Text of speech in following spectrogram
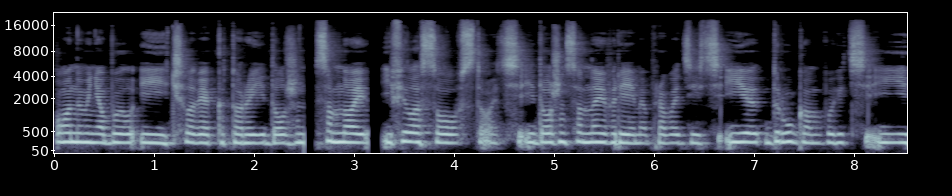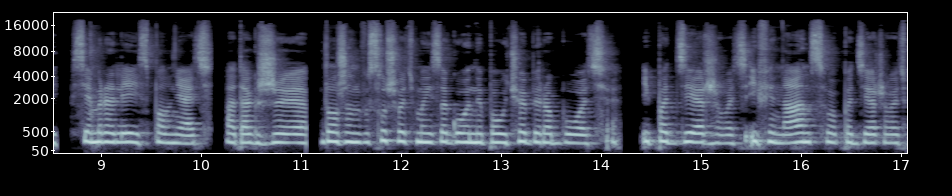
Он у меня был и человек, который должен со мной и философствовать, и должен со мной время проводить, и другом быть, и семь ролей исполнять, а также должен выслушивать мои загоны по учебе, работе и поддерживать, и финансово поддерживать,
